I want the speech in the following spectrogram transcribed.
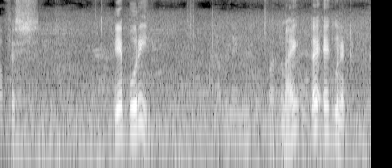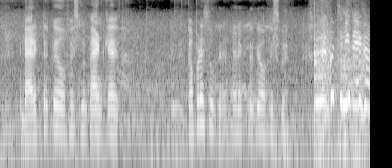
ऑफ़िस ये पूरी? भाई ए, एक मिनट डायरेक्टर के ऑफ़िस में पैंट क्या कपड़े सूख रहे डायरेक्टर के ऑफ़िस में। कुछ नहीं देखा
